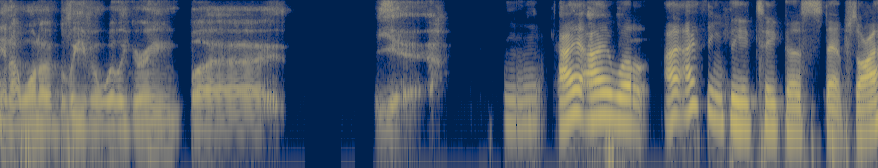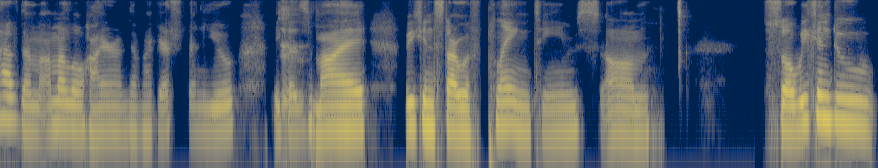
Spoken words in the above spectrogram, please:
and I want to believe in Willie Green, but yeah. Mm-hmm. I I will I I think they take a step. So I have them. I'm a little higher on them, I guess, than you because my we can start with playing teams. Um, so we can do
